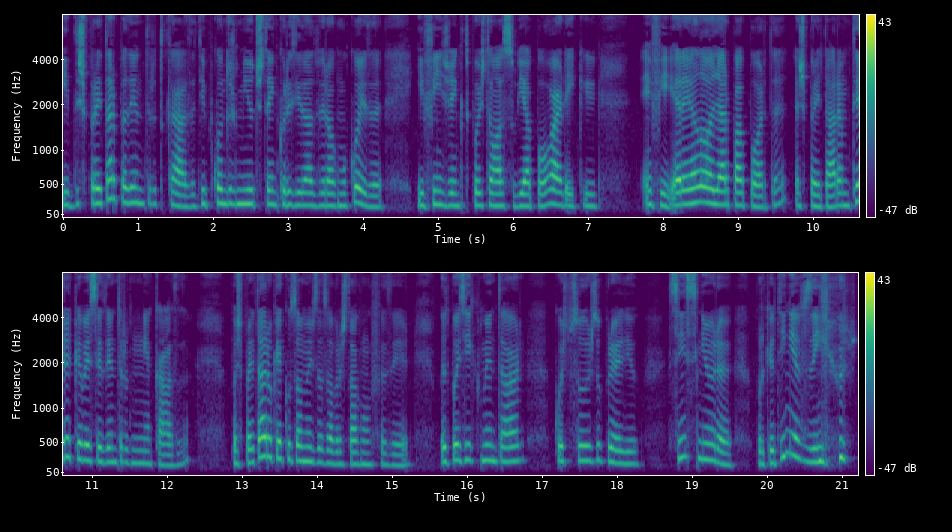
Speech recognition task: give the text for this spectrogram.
e de espreitar para dentro de casa, tipo quando os miúdos têm curiosidade de ver alguma coisa e fingem que depois estão a subir para o ar e que. Enfim, era ela a olhar para a porta, a espreitar, a meter a cabeça dentro de minha casa, para espreitar o que é que os homens das obras estavam a fazer, para depois ir comentar com as pessoas do prédio. Sim, senhora, porque eu tinha vizinhos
